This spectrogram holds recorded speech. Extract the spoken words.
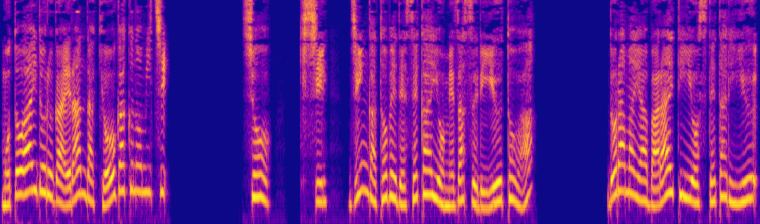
元アイドルが選んだ驚愕の道。翔、騎士、ジがトベで世界を目指す理由とは？ドラマやバラエティを捨てた理由。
